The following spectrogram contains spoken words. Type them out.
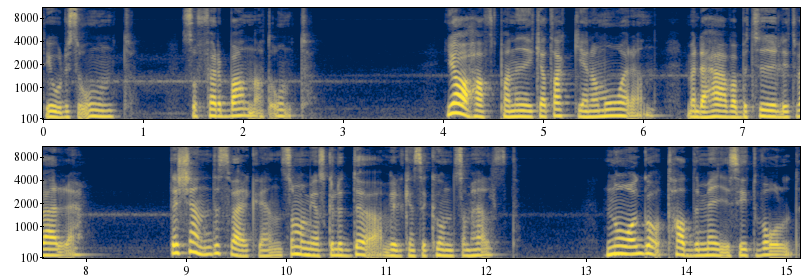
Det gjorde så ont. Så förbannat ont. Jag har haft panikattack genom åren, men det här var betydligt värre. Det kändes verkligen som om jag skulle dö vilken sekund som helst. Något hade mig i sitt våld,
